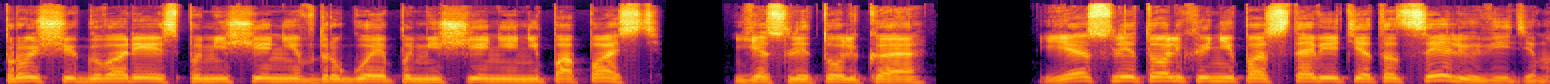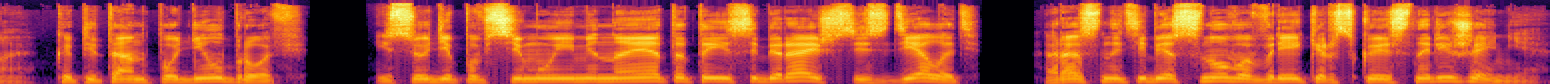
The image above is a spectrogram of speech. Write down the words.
Проще говоря, из помещения в другое помещение не попасть, если только... Если только не поставить это целью, видимо, капитан поднял бровь. И, судя по всему, именно это ты и собираешься сделать, раз на тебе снова врекерское снаряжение.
